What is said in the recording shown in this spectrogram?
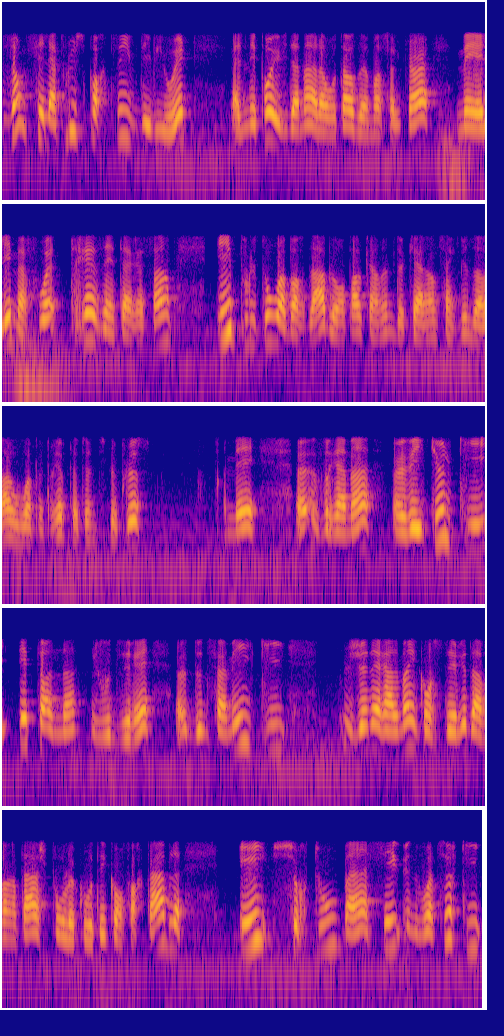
disons que c'est la plus sportive des Buick. Elle n'est pas évidemment à la hauteur d'un muscle car, mais elle est, ma foi, très intéressante et plutôt abordable. On parle quand même de 45 000 ou à peu près, peut-être un petit peu plus. Mais euh, vraiment, un véhicule qui est étonnant, je vous dirais, euh, d'une famille qui généralement est considérée davantage pour le côté confortable. Et surtout, ben, c'est une voiture qui,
